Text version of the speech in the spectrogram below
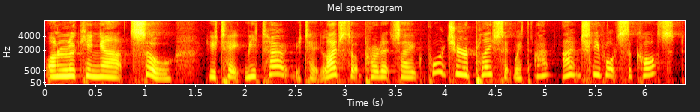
on looking at, so you take meat out, you take livestock products out, what do you replace it with? Actually, what's the cost?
